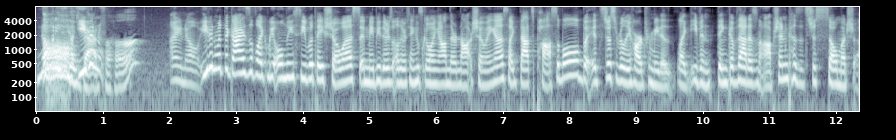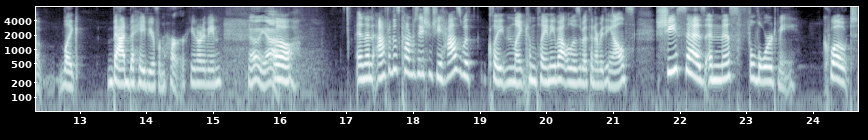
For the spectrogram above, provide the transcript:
Nobody Oh, feels even- bad for her. I know. Even with the guys of like we only see what they show us and maybe there's other things going on they're not showing us, like that's possible, but it's just really hard for me to like even think of that as an option cuz it's just so much uh, like bad behavior from her. You know what I mean? Oh yeah. Oh. And then after this conversation she has with Clayton, like complaining about Elizabeth and everything else, she says, and this floored me, quote,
